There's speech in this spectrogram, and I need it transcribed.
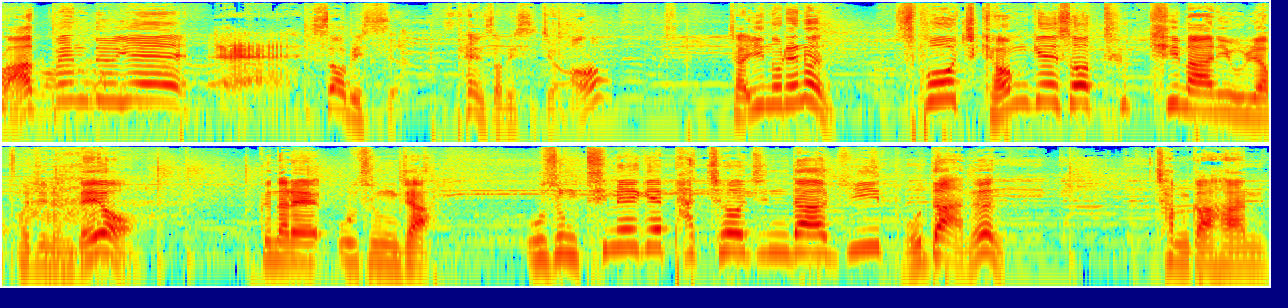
락 밴드의 서비스 팬 서비스죠. 자 이 노래는 스포츠 경기에서 특히 많이 울려 퍼지는데요. 그날의 우승자 우승팀에게 바쳐진다기 보다는 참가한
